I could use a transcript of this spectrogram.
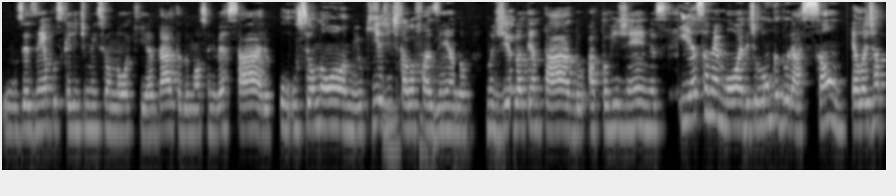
Os exemplos que a gente mencionou aqui, a data do nosso aniversário, o, o seu nome, o que a gente estava fazendo no dia do atentado, a Torre Gêmeas. E essa memória de longa duração, ela já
